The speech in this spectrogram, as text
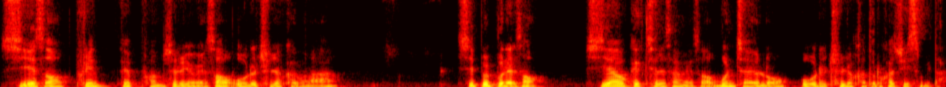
C에서 printf 함수를 이용해서 5를 출력하거나 C++에서 Cout 객체를 사용해서 문자열로 5를 출력하도록 할 수 있습니다.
